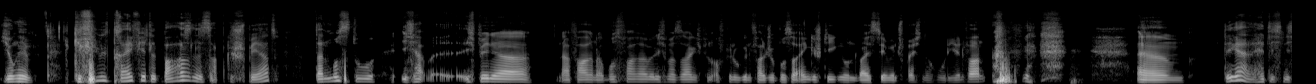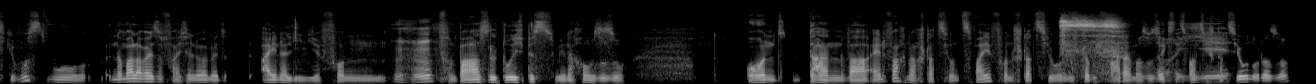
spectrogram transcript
Junge, gefühlt drei Viertel Basel ist abgesperrt. Dann musst du, ich hab, ich bin ja ein erfahrener Busfahrer, würde ich mal sagen. Ich bin oft genug in falsche Busse eingestiegen und weiß dementsprechend auch, wo die hinfahren. ähm, Digga, hätte ich nicht gewusst, wo. Normalerweise fahre ich ja immer mit einer Linie von, Mhm. von Basel durch bis zu mir nach Hause so. Und dann war einfach nach Station 2 von Station, ich glaube, ich fahre da immer so Oh 26 je. Stationen oder so.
